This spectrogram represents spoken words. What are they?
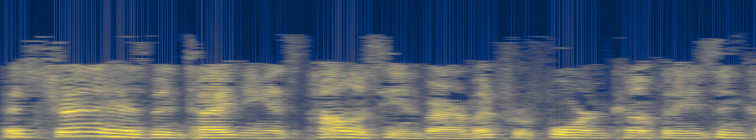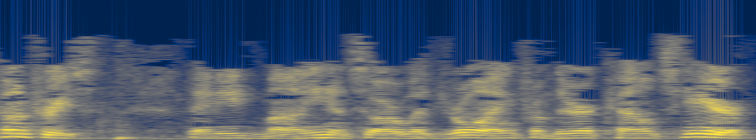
as China has been tightening its policy environment for foreign companies and countries. They need money and so are withdrawing from their accounts here.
